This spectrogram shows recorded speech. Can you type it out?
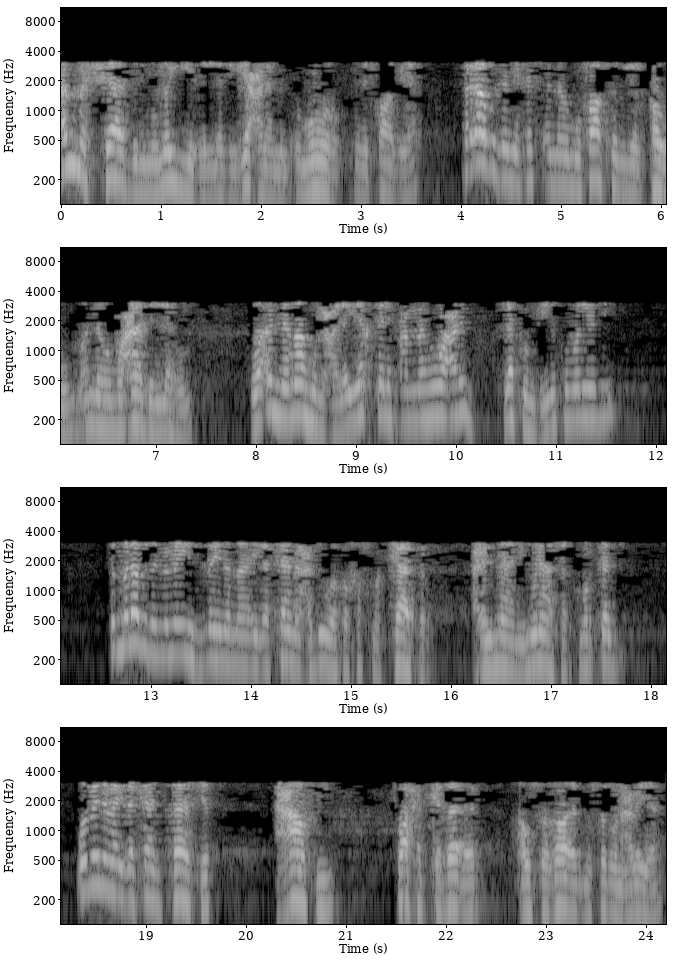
أما الشاب المميز الذي يعلم الأمور بنصابها فلا بد أن يحس أنه مفاصل للقوم وأنه معاد لهم وأن ما هم عليه يختلف عما هو عليه لكم دينكم ولي دين. ثم لا بد أن نميز بين ما إذا كان عدوك وخصمك كافر علماني منافق مرتد وبينما إذا كان فاسق عاصي صاحب كبائر أو صغائر مصر عليها.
